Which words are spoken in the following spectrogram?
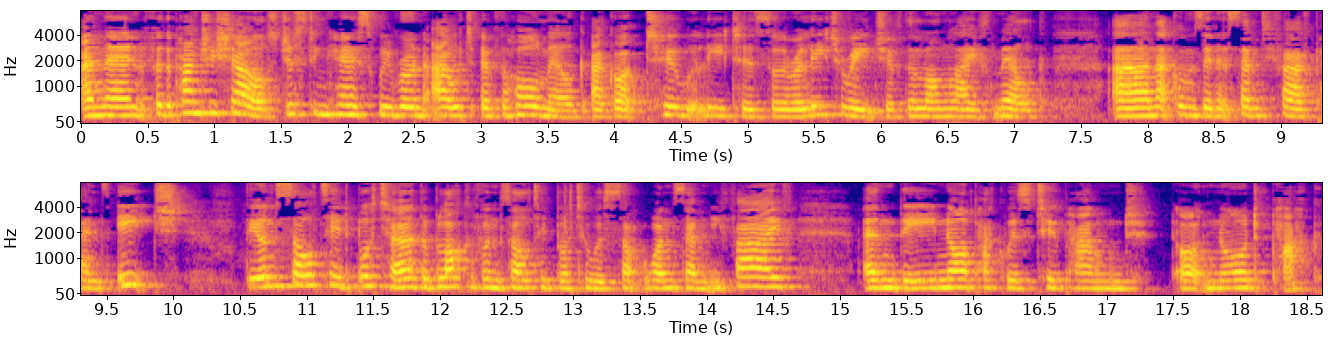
And then for the pantry shelves, just in case we run out of the whole milk, I got two litres, so they're a litre each of the long life milk. And that comes in at 75 pence each. The unsalted butter, the block of unsalted butter was 175 and the Nord pack was £2, or Nord pack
